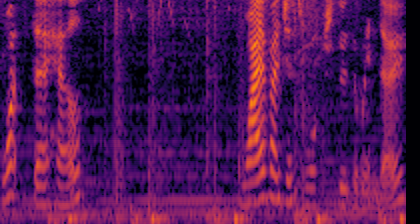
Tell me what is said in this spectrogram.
What the hell? Why have I just walked through the window?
